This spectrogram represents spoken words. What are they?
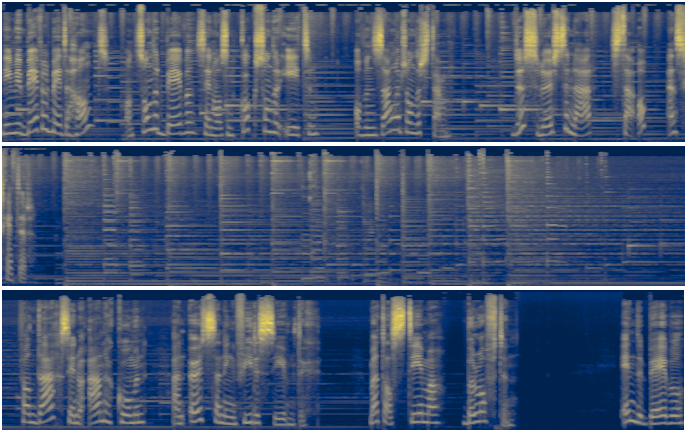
Neem je Bijbel bij de hand, want zonder Bijbel zijn we als een kok zonder eten of een zanger zonder stem. Dus luister naar, sta op en schitter. Vandaag zijn we aangekomen aan uitzending 74, met als thema beloften. In de Bijbel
